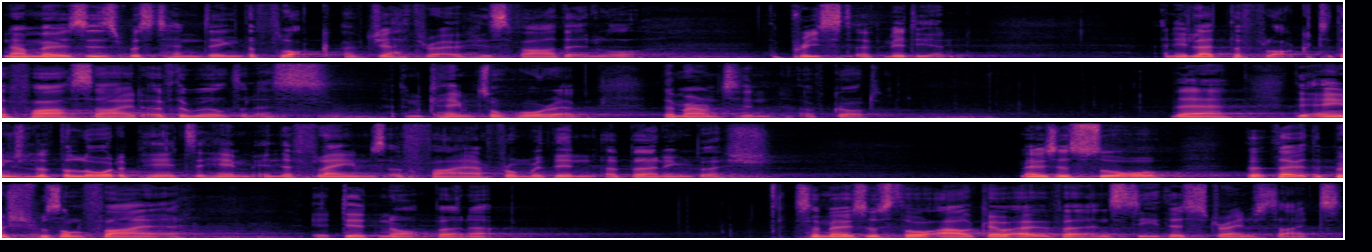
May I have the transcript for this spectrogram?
Now Moses was tending the flock of Jethro, his father in law, the priest of Midian. And he led the flock to the far side of the wilderness and came to Horeb, the mountain of God. There, the angel of the Lord appeared to him in the flames of fire from within a burning bush. Moses saw that though the bush was on fire, it did not burn up. So Moses thought, I'll go over and see this strange sight,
